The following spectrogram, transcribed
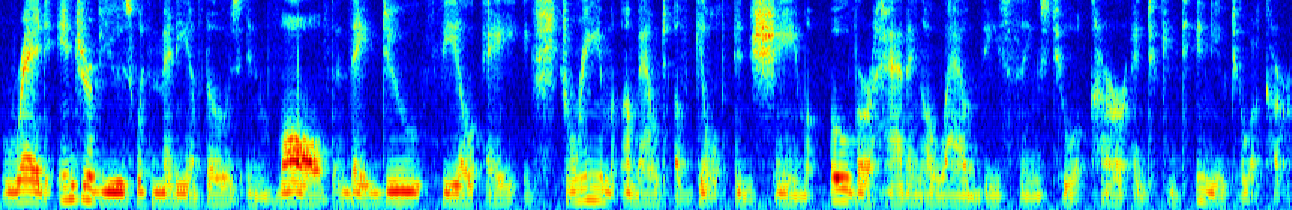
read interviews with many of those involved, they do feel a extreme amount of guilt and shame over having allowed these things to occur and to continue to occur.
